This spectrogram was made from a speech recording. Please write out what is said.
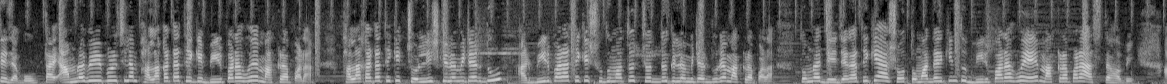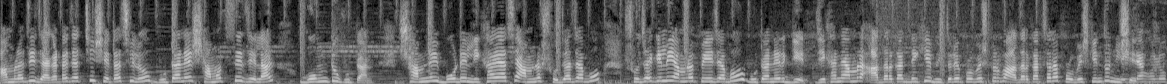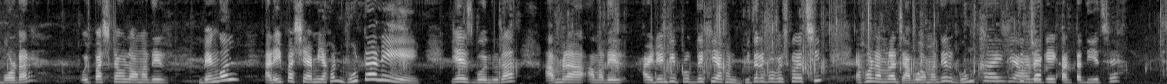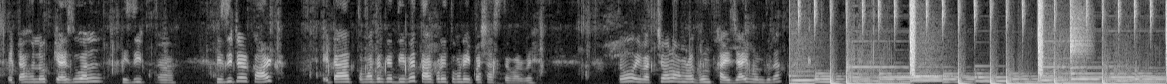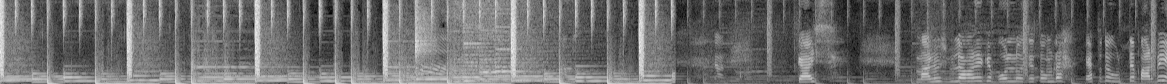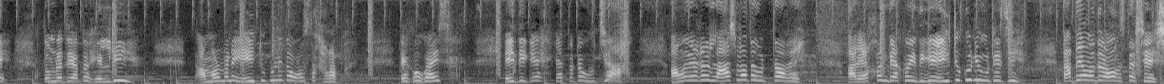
ঘুরতে যাব। তাই আমরা বেরিয়ে পড়েছিলাম ফালাকাটা থেকে বীরপাড়া হয়ে মাকড়াপাড়া। ফালাকাটা থেকে চল্লিশ কিলোমিটার দূর আর বীরপাড়া থেকে শুধুমাত্র চোদ্দ কিলোমিটার দূরে মাকড়াপাড়া। তোমরা যে জায়গা থেকে আসো, তোমাদের কিন্তু বীরপাড়া হয়ে মাকড়াপাড়া আসতে হবে। আমরা যে জায়গাটা যাচ্ছি সেটা ছিল ভুটানের সামৎসে জেলার গোমটু ভুটান। সামনেই বোর্ডে লেখাই আছে, আমরা সোজা যাব। সোজা গেলেই আমরা পেয়ে যাব ভুটানের গেট, যেখানে আমরা আধার কার্ড দেখিয়ে ভিতরে প্রবেশ করব। আধার কার্ড ছাড়া প্রবেশ কিন্তু নিষেধ। হলো বর্ডার। ওই পাশটা হলো আমাদের বেঙ্গল আর এই পাশে আমি এখন ভুটানে। ইয়েস বন্ধুরা আমরা আমাদের আইডেন্টি প্রুফ দেখি এখন ভিতরে প্রবেশ করেছি। এখন আমরা যাব আমাদের গুমখায় আমাদেরকে এই কার্ডটা দিয়েছে? এটা হলো ক্যাজুয়াল ভিজিট ভিজিটার কার্ড এটা তোমাদেরকে দিবে তারপরে তোমরা এই পাশে আসতে পারবে। তো এবার চলো আমরা গুমখায় যাই বন্ধুরা। গাইস মানুষগুলো আমাদেরকে বলল যে তোমরা এতটা উঠতে পারবে? তোমরা যে এত হেলদি আমার মানে এইটুকুনি তো অবস্থা খারাপ। দেখো গাইস এইদিকে এতটা উঁচা। আমাদের একটা লাশ মাথা উঠতে হবে। আর এখন দেখো এইদিকে এইটুকুনি উঠেছি। তাতে আমাদের অবস্থা শেষ।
